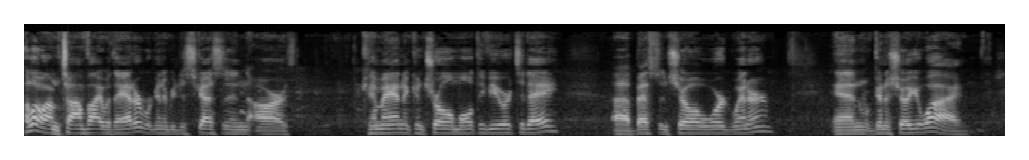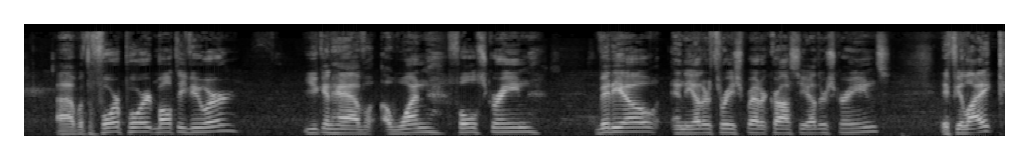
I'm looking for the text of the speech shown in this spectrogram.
Hello, I'm Tom Veit with Adder. We're going to be discussing our command and control multi-viewer today, uh, Best in Show Award winner, and we're going to show you why. Uh, with the four-port multi-viewer, you can have a one full screen video and the other three spread across the other screens. If you like,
